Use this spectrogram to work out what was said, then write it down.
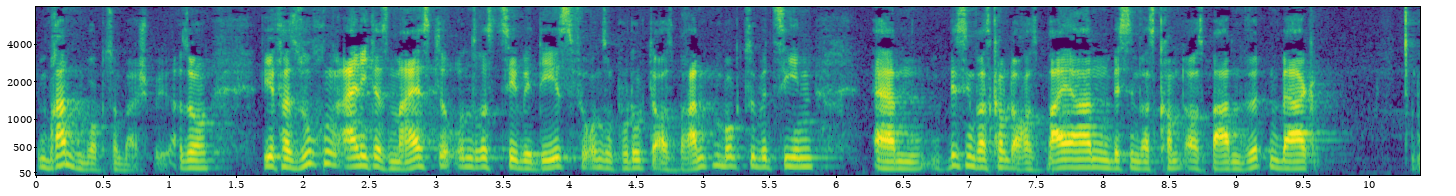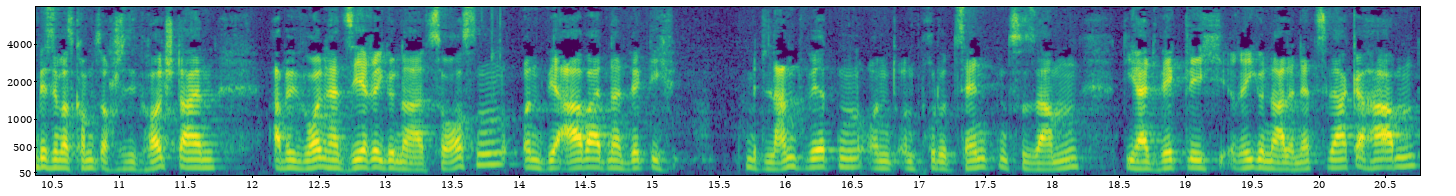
In Brandenburg zum Beispiel. Also wir versuchen eigentlich das meiste unseres CBDs für unsere Produkte aus Brandenburg zu beziehen. Ähm, ein bisschen was kommt auch aus Bayern, ein bisschen was kommt aus Baden-Württemberg, ein bisschen was kommt aus Schleswig-Holstein. Aber wir wollen halt sehr regional sourcen und wir arbeiten halt wirklich mit Landwirten und, und Produzenten zusammen, die halt wirklich regionale Netzwerke haben.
